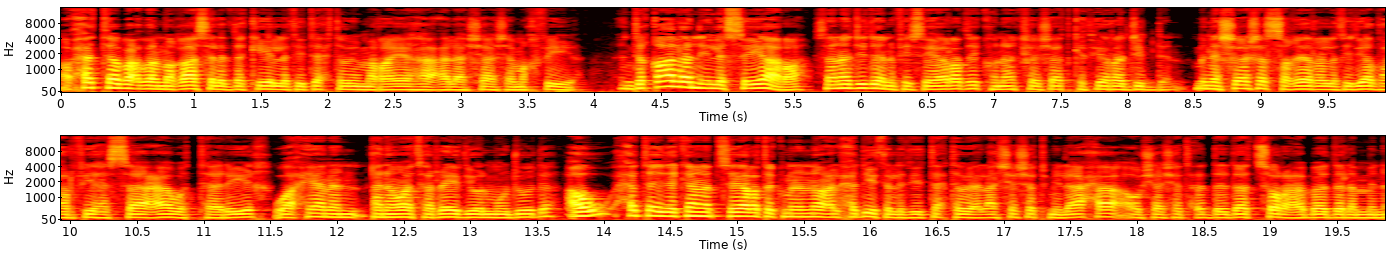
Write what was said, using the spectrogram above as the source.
أو حتى بعض المغاسل الذكية التي تحتوي مراياها على شاشة مخفية. انتقالا إلى السيارة سنجد أن في سيارتك هناك شاشات كثيرة جدا. من الشاشة الصغيرة التي يظهر فيها الساعة والتاريخ وأحيانا قنوات الراديو الموجودة أو حتى إذا كانت سيارتك من النوع الحديث التي تحتوي على شاشة ملاحة أو شاشة عدادات سرعة بدلا من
